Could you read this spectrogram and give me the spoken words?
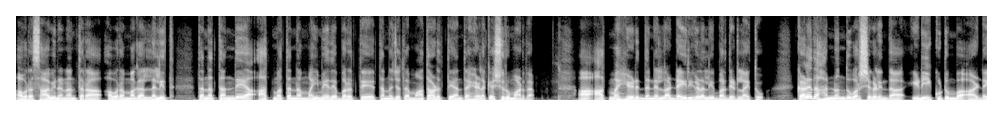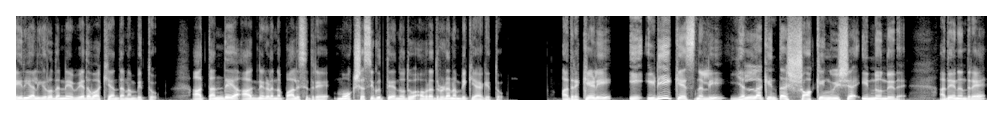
ಅವರ ಸಾವಿನ ನಂತರ ಅವರ ಮಗ ಲಲಿತ್ ತನ್ನ ತಂದೆಯ ಆತ್ಮ ತನ್ನ ಮೈಮೇದೆ ಬರುತ್ತೆ, ತನ್ನ ಜೊತೆ ಮಾತಾಡುತ್ತೆ ಅಂತ ಹೇಳಕ್ಕೆ ಶುರು ಮಾಡ್ದ. ಆ ಆತ್ಮ ಹೇಳಿದ್ದನ್ನೆಲ್ಲ ಡೈರಿಗಳಲ್ಲಿ ಬರ್ದಿಡ್ಲಾಯ್ತು. ಕಳೆದ ಹನ್ನೊಂದು ವರ್ಷಗಳಿಂದ ಇಡೀ ಕುಟುಂಬ ಆ ಡೈರಿಯಲ್ಲಿ ಇರೋದನ್ನೇ ವೇದವಾಕ್ಯ ಅಂತ ನಂಬಿತ್ತು. ಆ ತಂದೆಯ ಆಜ್ಞೆಗಳನ್ನು ಪಾಲಿಸಿದ್ರೆ ಮೋಕ್ಷ ಸಿಗುತ್ತೆ ಅನ್ನೋದು ಅವರ ದೃಢ ನಂಬಿಕೆಯಾಗಿತ್ತು ಆದರೆ ಕೇಳಿ, ಈ ಇಡೀ ಕೇಸ್ನಲ್ಲಿ ಎಲ್ಲಕ್ಕಿಂತ ಶಾಕಿಂಗ್ ವಿಷಯ ಇನ್ನೊಂದಿದೆ. ಅದೇನಂದ್ರೆ,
